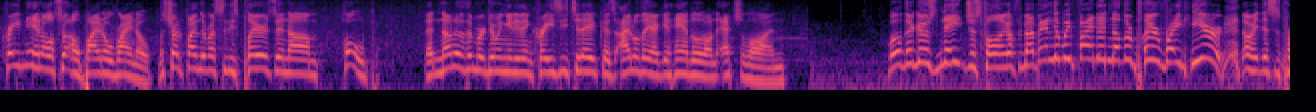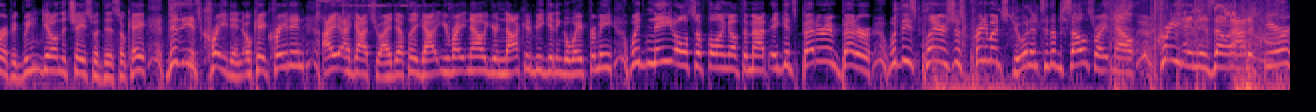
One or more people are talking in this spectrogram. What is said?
Creighton and also Albino Rhino. Let's try to find the rest of these players and um hope that none of them are doing anything crazy today because I don't think I can handle it on Echelon. Well, there goes Nate just falling off the map. And then we find another player right here. All right, this is perfect. We can get on the chase with this, okay? This is Creighton. Okay, Creighton, I, I got you. I definitely got you right now. You're not going to be getting away from me. With Nate also falling off the map, it gets better and better with these players just pretty much doing it to themselves right now. Creighton is now out of here.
